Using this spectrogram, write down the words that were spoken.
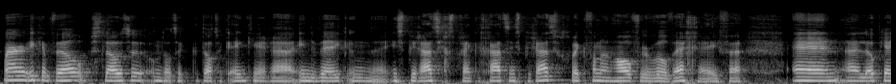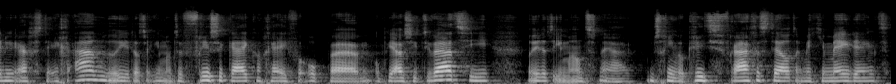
Maar ik heb wel besloten, omdat ik dat ik één keer uh, in de week een uh, inspiratiegesprek, een gratis inspiratiegesprek van een half uur wil weggeven. En uh, loop jij nu ergens tegenaan? Wil je dat er iemand een frisse kijk kan geven op, op jouw situatie? Wil je dat iemand nou ja, misschien wel kritische vragen stelt en met je meedenkt?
